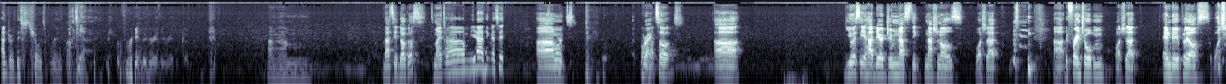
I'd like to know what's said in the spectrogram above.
Andrew, this show is really good. Yeah. really, really, really good. Um, that's it, Douglas. My turn. Um, yeah, I think that's it. Um, Sports. Right. So, uh, USA had their gymnastic nationals. Watch that. uh, the French Open. Watch that. NBA playoffs. Watch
